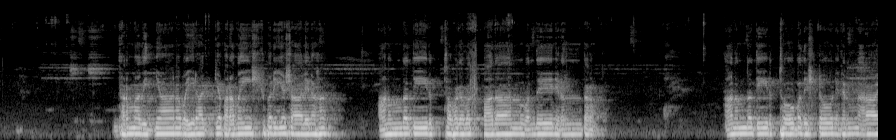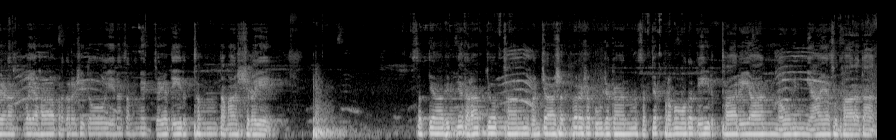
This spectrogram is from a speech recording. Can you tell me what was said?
धर्मविज्ञानवैराग्यपरमैश्वर्यशालिनः आनन्दतीर्थभगवत्पादान् वन्दे निरन्तरम् आनन्दतीर्थोपदिष्टो निधिर्नारायणः वयः प्रदर्शितो येन सम्यक् जयतीर्थं तमाश्रये सत्याभिज्ञकराब्जोत्थान् पञ्चाशद्वर्षपूजकान् सत्यप्रमोदतीर्थार्यान् नौमि न्यायसुधारतान्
